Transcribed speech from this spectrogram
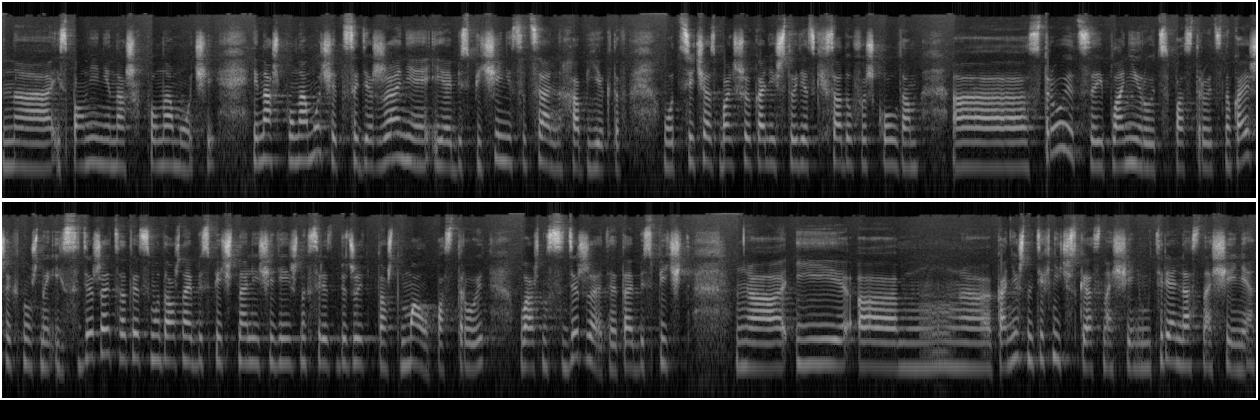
на исполнение наших полномочий. И наши полномочия – это содержание и обеспечение социальных объектов. Вот сейчас большое количество детских садов и школ там э, строится и планируется построиться, но, конечно, их нужно и содержать, соответственно, мы должны обеспечить наличие денежных средств в бюджете, потому что мало построить, важно содержать, это обеспечить. Э, и, э, конечно, техническое оснащение, материальное оснащение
